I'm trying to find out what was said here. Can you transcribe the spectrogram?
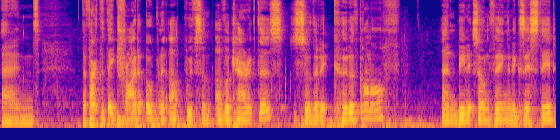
and. The fact that they try to open it up with some other characters so that it could have gone off and been its own thing and existed.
